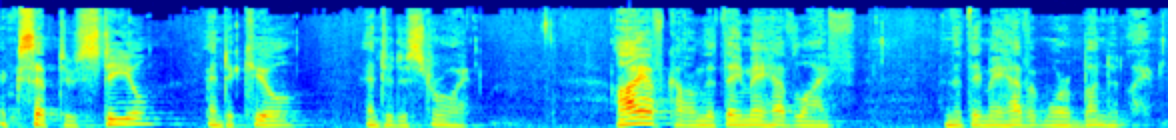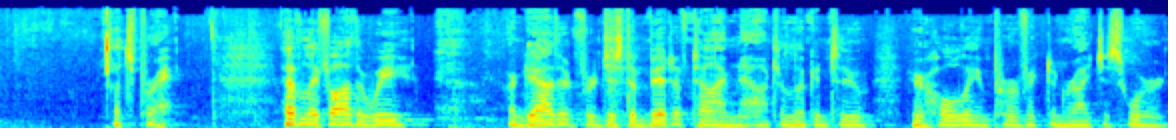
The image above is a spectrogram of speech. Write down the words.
except to steal and to kill and to destroy. I have come that they may have life and that they may have it more abundantly. Let's pray. Heavenly Father, we are gathered for just a bit of time now to look into your holy and perfect and righteous word.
